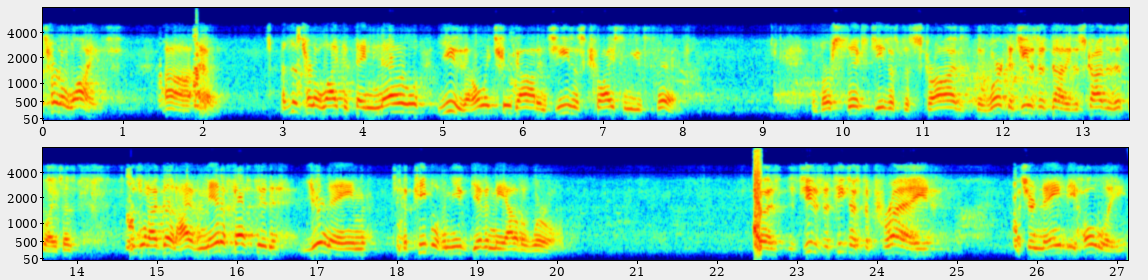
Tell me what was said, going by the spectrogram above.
eternal life. Uh, this is eternal life that they know you, the only true God, and Jesus Christ whom you've sent. In verse 6, Jesus describes the work that Jesus has done. He describes it this way. He says, This is what I've done. I have manifested your name to the people whom you've given me out of the world. So as, Jesus is teaching us to pray, that your name be holy,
